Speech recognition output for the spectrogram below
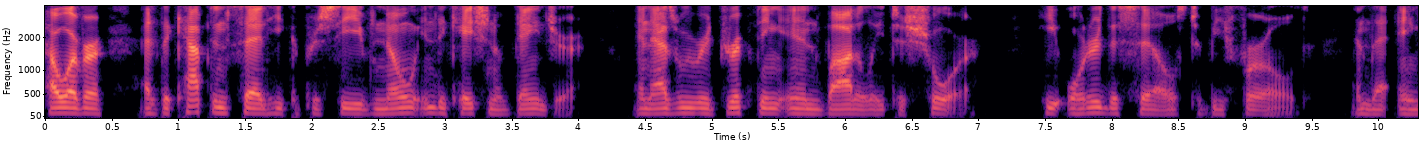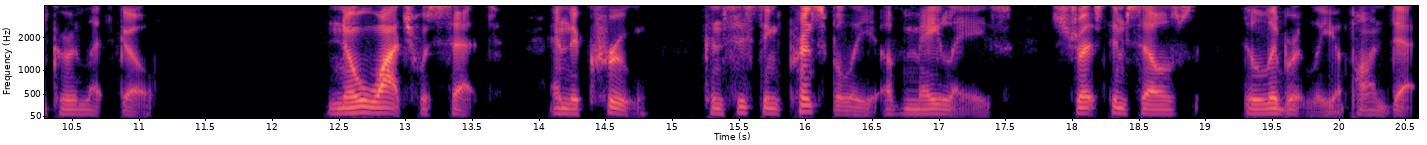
However, as the captain said he could perceive no indication of danger, and as we were drifting in bodily to shore, he ordered the sails to be furled and the anchor let go. No watch was set, and the crew, consisting principally of Malays, stretched themselves deliberately upon deck.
